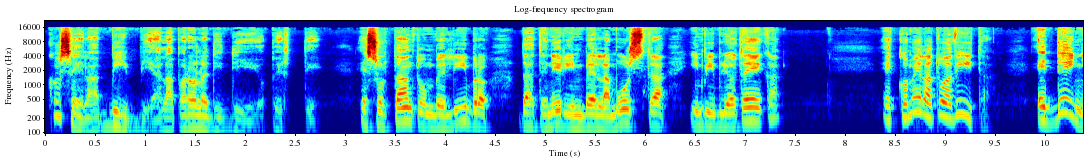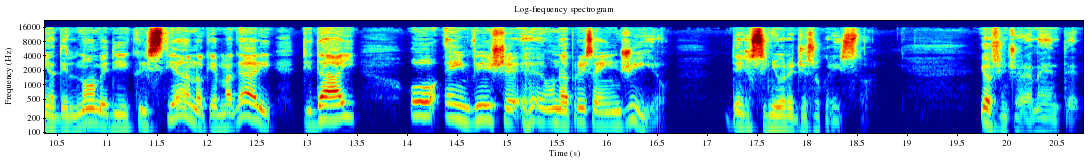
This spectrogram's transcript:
Cos'è la Bibbia, la parola di Dio per te? È soltanto un bel libro da tenere in bella mostra in biblioteca? E com'è la tua vita? È degna del nome di cristiano che magari ti dai o è invece eh, una presa in giro del Signore Gesù Cristo? Io sinceramente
